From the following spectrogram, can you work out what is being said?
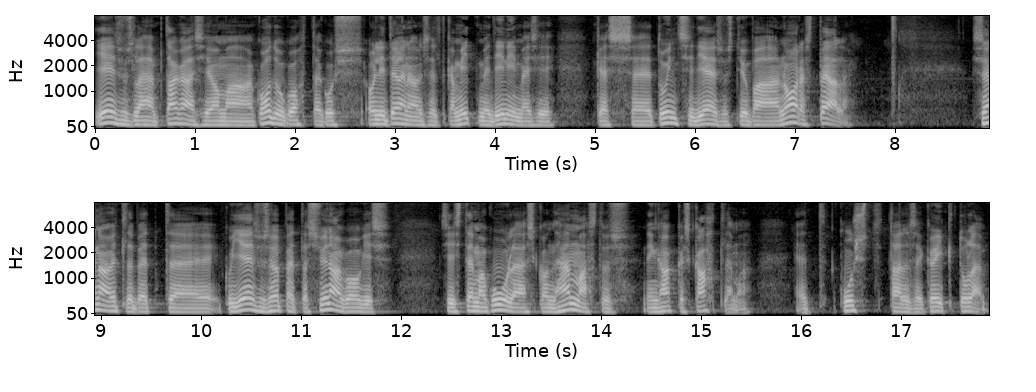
Jeesus läheb tagasi oma kodukohta, kus oli tõenäoliselt ka mitmeid inimesi, kes tundsid Jeesust juba noorest peale. Sõna ütleb, et eh, kui Jeesus õpetas sünagoogis, siis tema kuulajaskond hämmastus ning hakkas kahtlema, et kust tal see kõik tuleb.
